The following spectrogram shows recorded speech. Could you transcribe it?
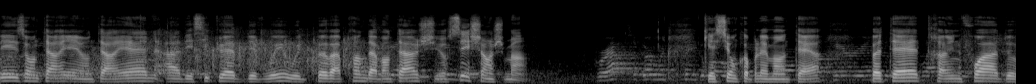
les Ontariens et Ontariennes à des sites web dévoués où ils peuvent apprendre davantage sur ces changements. Question complémentaire. Peut-être une fois de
